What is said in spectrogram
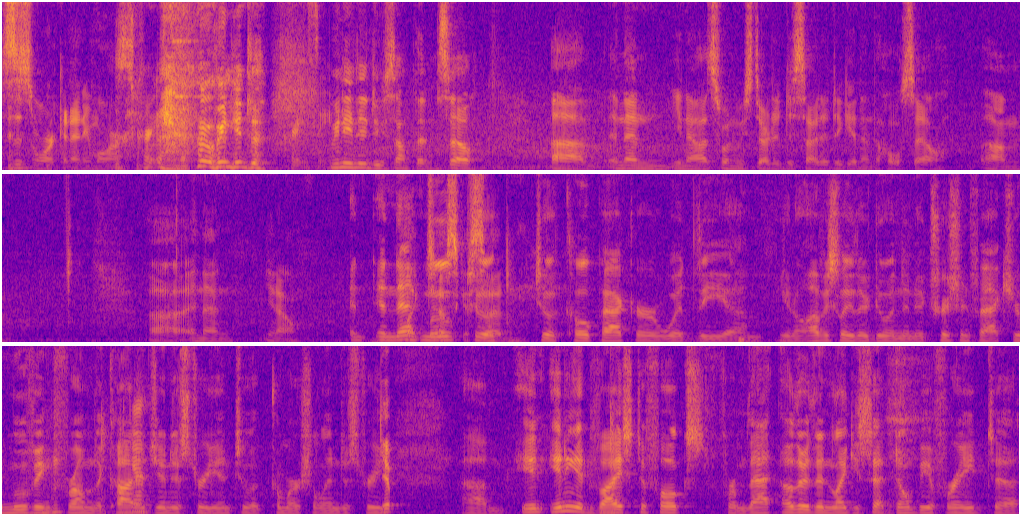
this isn't working anymore. crazy. we need to Crazy. we need to do something. So, um, and then you know that's when we started decided to get into wholesale, um, uh, and then you know And, and that Like move Jessica to a, to a co-packer with the, um, you know, obviously they're doing the nutrition facts. You're moving from the cottage industry into a commercial industry. Yep. Um, in, any advice to folks from that, other than like you said, don't be afraid to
